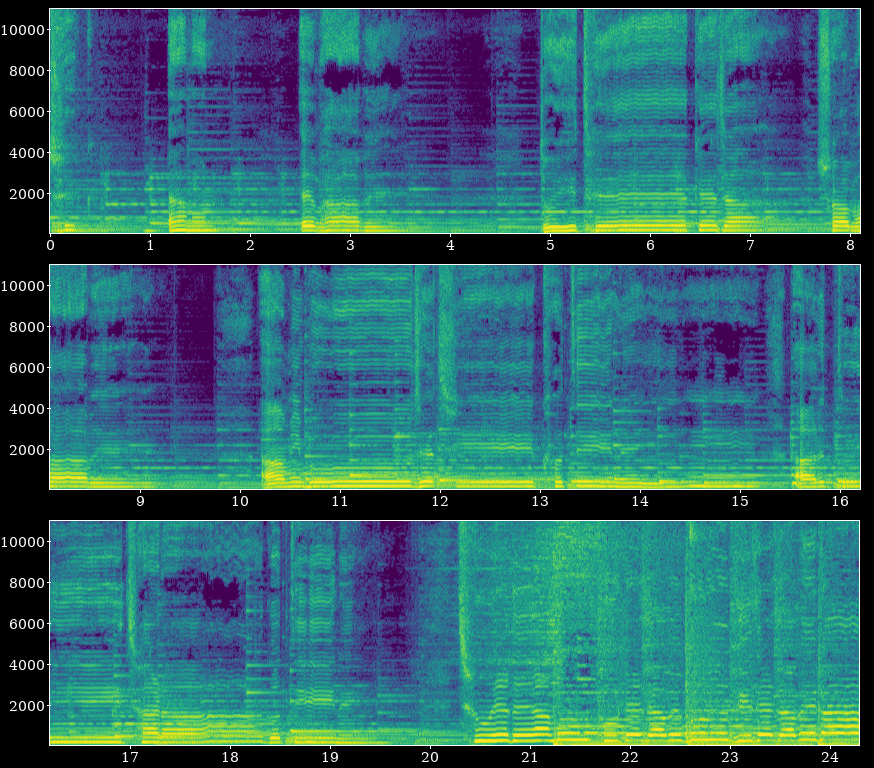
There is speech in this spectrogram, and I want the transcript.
ঠিক এমন এভাবে তুই থেকে যা স্বভাবে। আমি বুঝেছি ক্ষতি নেই, আর তুই ছাড়া গতি নেই। ছুঁয়ে দে আমন ফুটে যাবে ফুল ভিজে যাবে গা।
